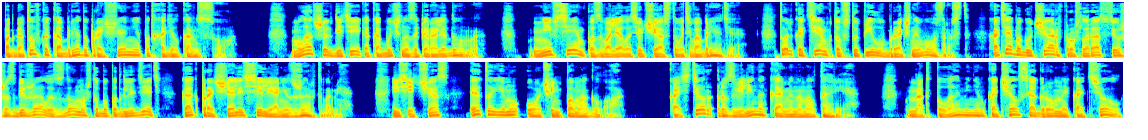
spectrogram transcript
Подготовка к обряду прощания подходил к концу. Младших детей, как обычно, запирали дома. Не всем позволялось участвовать в обряде, только тем, кто вступил в брачный возраст. Хотя Богучар в прошлый раз все же сбежал из дома, чтобы подглядеть, как прощались селяне с жертвами. И сейчас это ему очень помогло. Костер развели на каменном алтаре. Над пламенем качался огромный котел,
